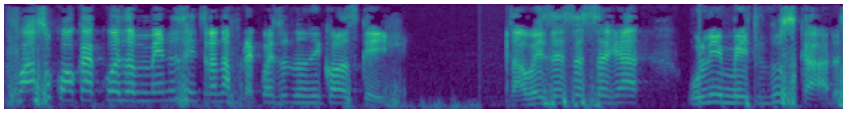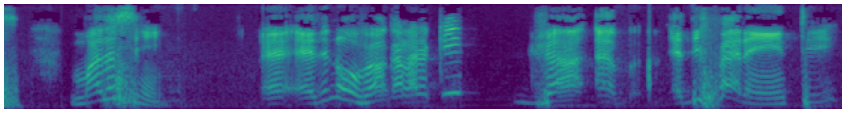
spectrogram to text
faço qualquer coisa menos entrar na frequência do Nicolas Cage. Talvez esse seja o limite dos caras. Mas assim, é, é de novo, é uma galera que já é, é diferente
